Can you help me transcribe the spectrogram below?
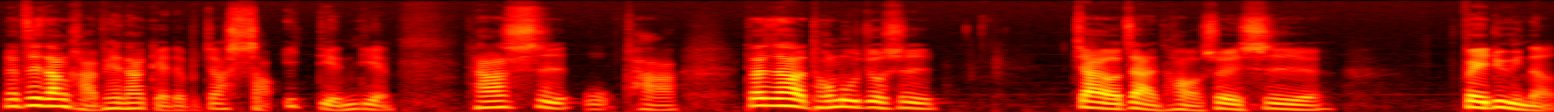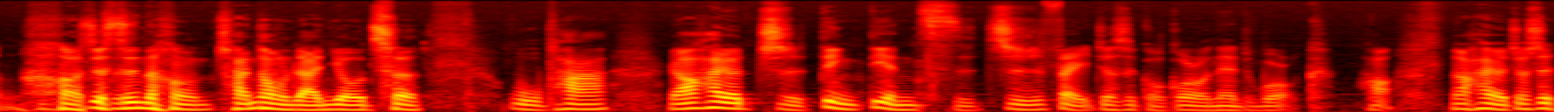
那这张卡片它给的比较少一点点，它是五趴，但是它的通路就是加油站哈，所以是非绿能哈，就是那种传统燃油车五趴，然后还有指定电池资费，就是 Gogoro Network。好，然后还有就是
